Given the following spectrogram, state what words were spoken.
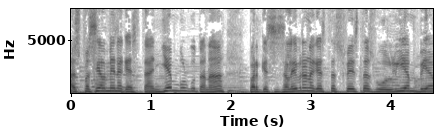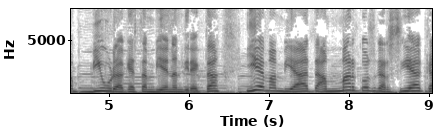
especialment aquest any. I hem volgut anar perquè se celebren aquestes festes, volíem vi- viure aquest ambient en directe i hem enviat a Marcos Garcia que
